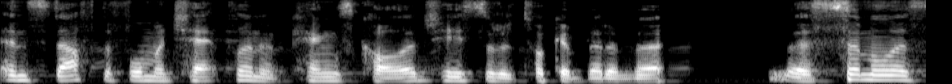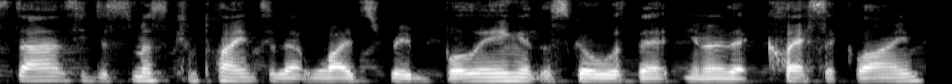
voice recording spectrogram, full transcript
And stuff. The former chaplain of King's College, he sort of took a bit of a a similar stance. He dismissed complaints about widespread bullying at the school with that, you know, that classic line,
